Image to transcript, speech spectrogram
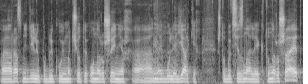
э, раз в неделю публикуем отчеты о нарушениях э, наиболее ярких, чтобы все знали, кто нарушает.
